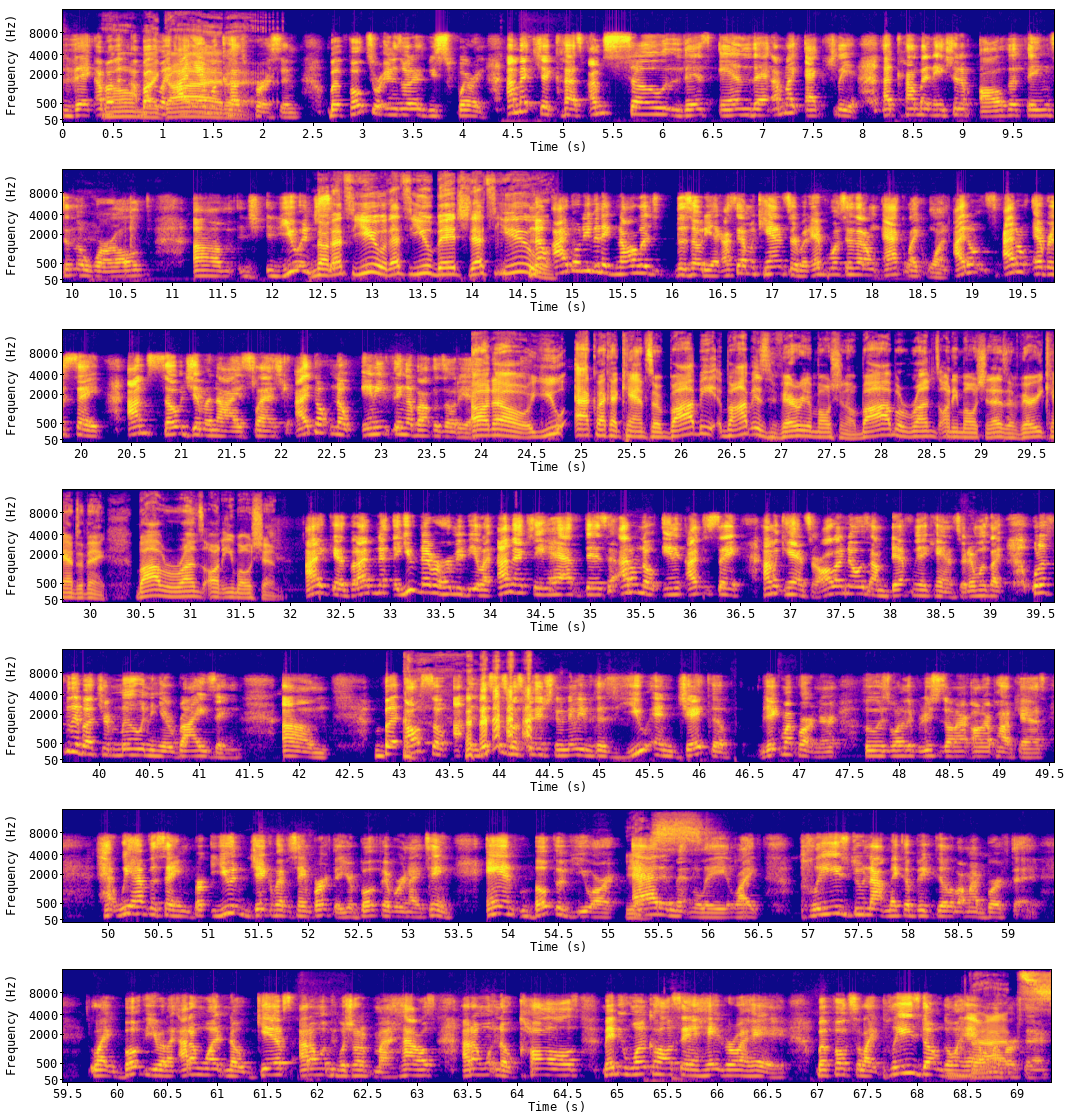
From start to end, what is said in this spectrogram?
They, uh, by, the- Oh uh, by the my way, I am a cusp person, but folks who are in zodiacs be swearing. I'm actually a cusp. I'm so this and that. I'm like actually a combination of all the things in the world. Um, you and No, that's you. That's you, bitch. That's you. No, I don't even acknowledge the zodiac. I say I'm a Cancer, but everyone says I don't act like one. I don't. I don't ever say I'm so Gemini slash. I don't know anything about the zodiac. Oh no, you act like a cancer. Bobby Bob is very emotional. Bob runs on emotion. That is a very cancer thing. Bob runs on emotion. I guess, but I've ne- you've never heard me be like I'm actually half this. I don't know any. I just say I'm a Cancer. All I know is I'm definitely a Cancer. And everyone's like, well, it's really about your moon and your rising. Um, but also uh, this is what's been interesting to me because you and Jacob, Jacob, my partner, who is one of the producers on our on our podcast. ha- We have the same. bir- You and Jacob have the same birthday. You're both February 19th, and both of you are Yes. adamantly like, please do not make a big deal about my birthday. Like both of you are like, I don't want no gifts. I don't want people showing up at my house. I don't want no calls. Maybe one call saying, "Hey, girl, hey." But folks are like, please don't go ham on my birthday.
